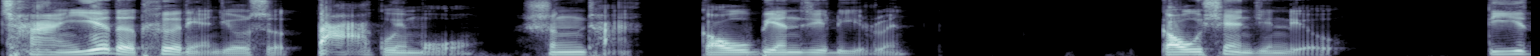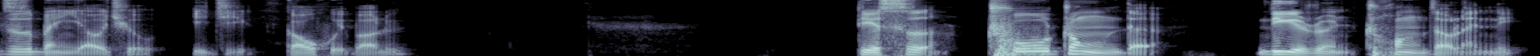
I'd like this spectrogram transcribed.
产业的特点就是大规模生产、高边际利润、高现金流、低资本要求以及高回报率。第四，出众的利润创造能力。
